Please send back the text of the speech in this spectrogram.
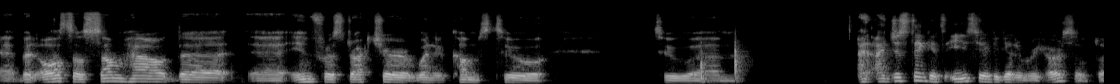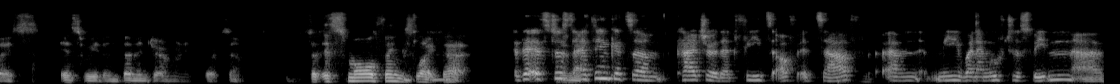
Uh, but also somehow the uh, infrastructure when it comes to to um, I, I just think it's easier to get a rehearsal place in Sweden than in Germany, for example. So it's small things like that. It's just i think it's a culture that feeds off itself. Um, me when i moved to sweden uh,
